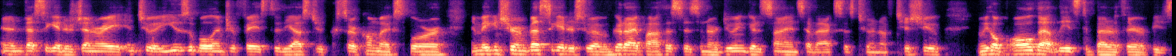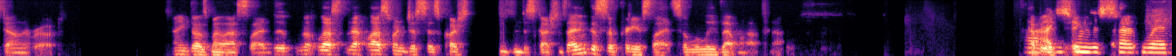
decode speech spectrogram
investigators generate into a usable interface to the Osteosarcoma Explorer and making sure investigators who have a good hypothesis and are doing good science have access to enough tissue. And we hope all that leads to better therapies down the road. I think that was my last slide. The last, that last one just says questions and discussions. I think this is a prettier slide, so we'll leave that one up for now. Uh, I just wanted to start with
